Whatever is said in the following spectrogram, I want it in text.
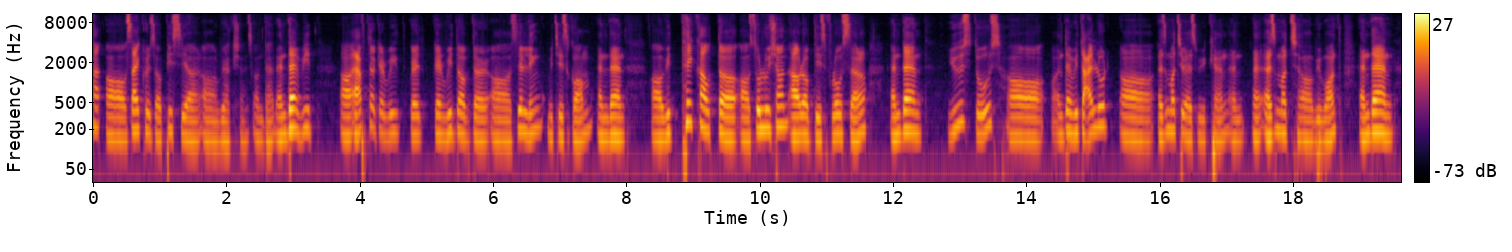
uh, cycles of PCR uh, reactions on that, and then we after get rid get, get rid of the sealing, which is gum, and then we take out the solution out of this flow cell, and then use those, and then we dilute as much as we can and as much we want, and then uh,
